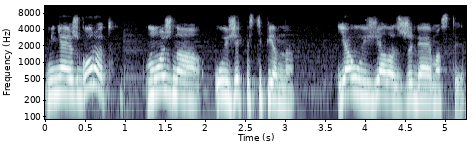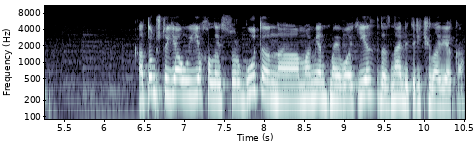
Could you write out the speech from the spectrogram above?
меняешь город, можно уезжать постепенно. Я уезжала, сжигая мосты. О том, что я уехала из Сургута, на момент моего отъезда знали три человека.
